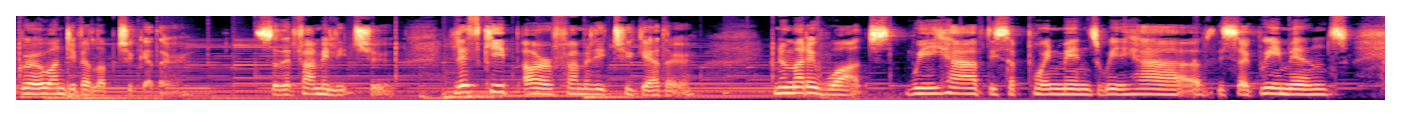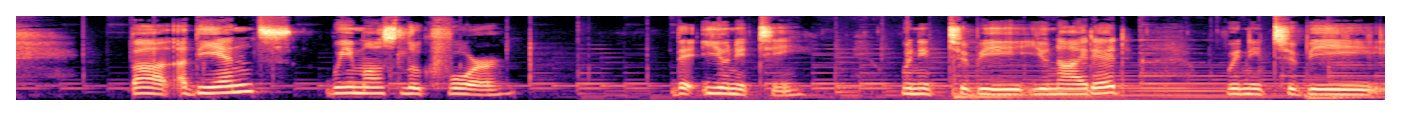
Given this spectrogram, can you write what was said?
grow and develop together. So the family too. Let's keep our family together no matter what. We have disappointments, we have disagreements, but at the end, we must look for the unity. We need to be united, we need to be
